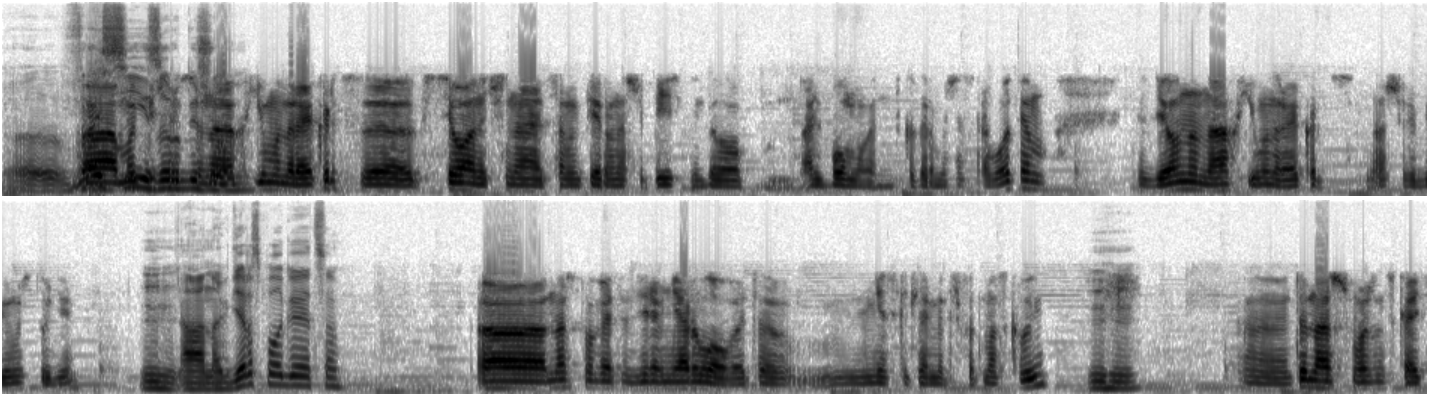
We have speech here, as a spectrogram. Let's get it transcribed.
Э, В А, мы России, за пишемся рубежом? на Human Records. Все, начиная от самой первой нашей песни до альбома, над которым мы сейчас работаем, сделано на Human Records, нашей любимой студии. А она где располагается? А, Она располагается в деревне Орлова. Это несколько километров от Москвы. Э, Это наш, можно сказать,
